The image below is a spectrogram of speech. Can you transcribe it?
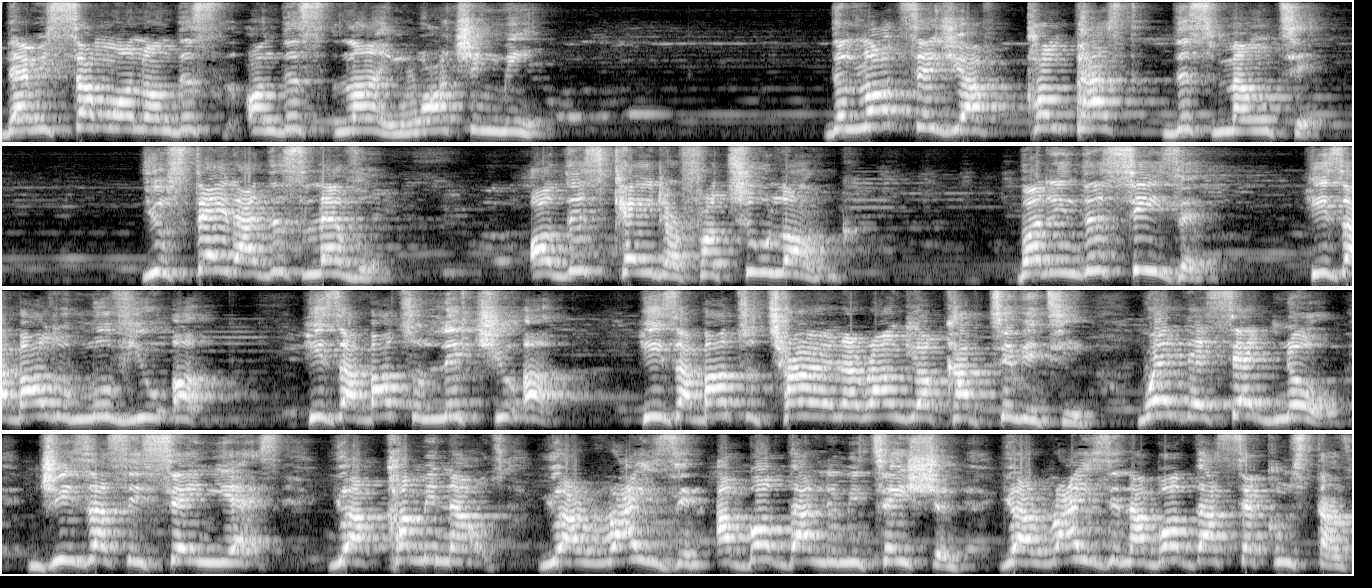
There is someone on this on this line watching me. The Lord says you have compassed this mountain. You stayed at this level or this cater for too long. But in this season, He's about to move you up. He's about to lift you up. He's about to turn around your captivity. Where they said no, Jesus is saying yes. You are coming out. You are rising above that limitation. You are rising above that circumstance.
